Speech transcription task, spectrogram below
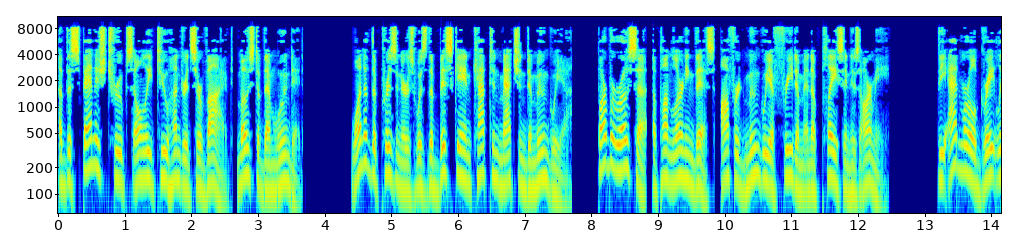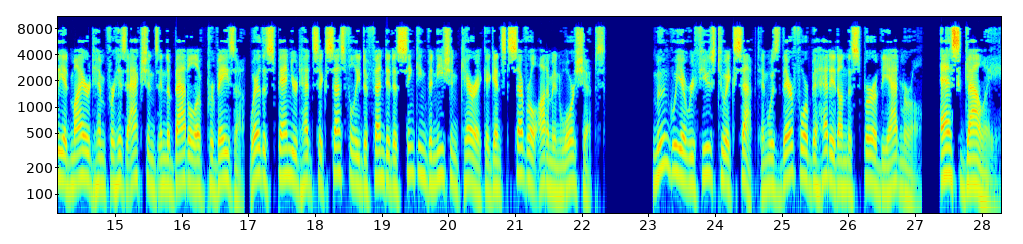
Of the Spanish troops only 200 survived, most of them wounded. One of the prisoners was the Biscayan captain Machín de Munguía. Barbarossa, upon learning this, offered Munguía freedom and a place in his army. The admiral greatly admired him for his actions in the Battle of Preveza, where the Spaniard had successfully defended a sinking Venetian carrack against several Ottoman warships. Munguía refused to accept and was therefore beheaded on the spur of the admiral's galley.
